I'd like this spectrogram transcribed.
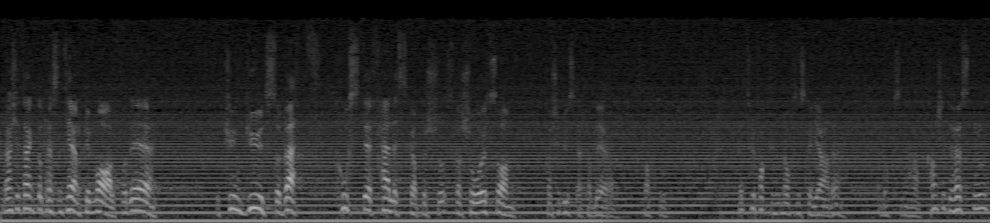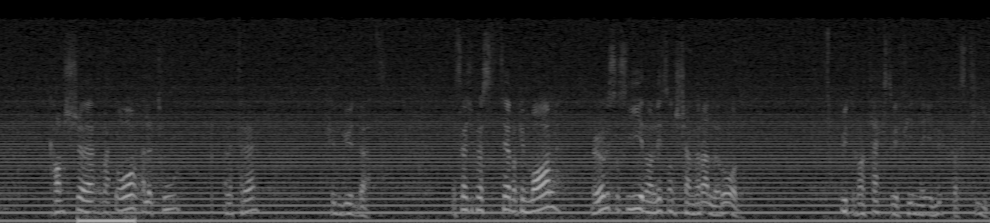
Jeg har ikke tenkt å presentere noe mal, for det er kun Gud som vet hvordan det fellesskapet skal se ut som kanskje du skal etablere. Jeg tror faktisk det er noen som skal gjøre det. Kanskje til høsten, kanskje om et år eller to eller tre. Kun Gud vet. Jeg skal ikke presentere noen mal, men jeg har lyst til å gi noen litt sånn generelle råd ut fra en tekst vi finner i Lukas 10.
